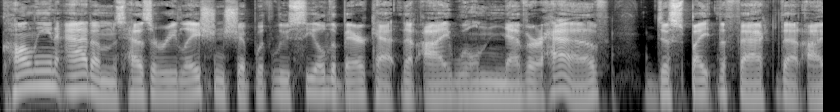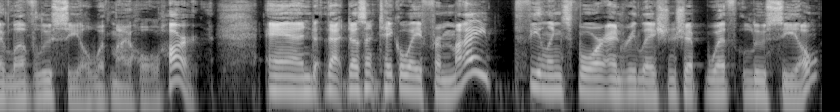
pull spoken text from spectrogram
Colleen Adams has a relationship with Lucille the Bearcat that I will never have despite the fact that I love Lucille with my whole heart. And that doesn't take away from my feelings for and relationship with Lucille,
